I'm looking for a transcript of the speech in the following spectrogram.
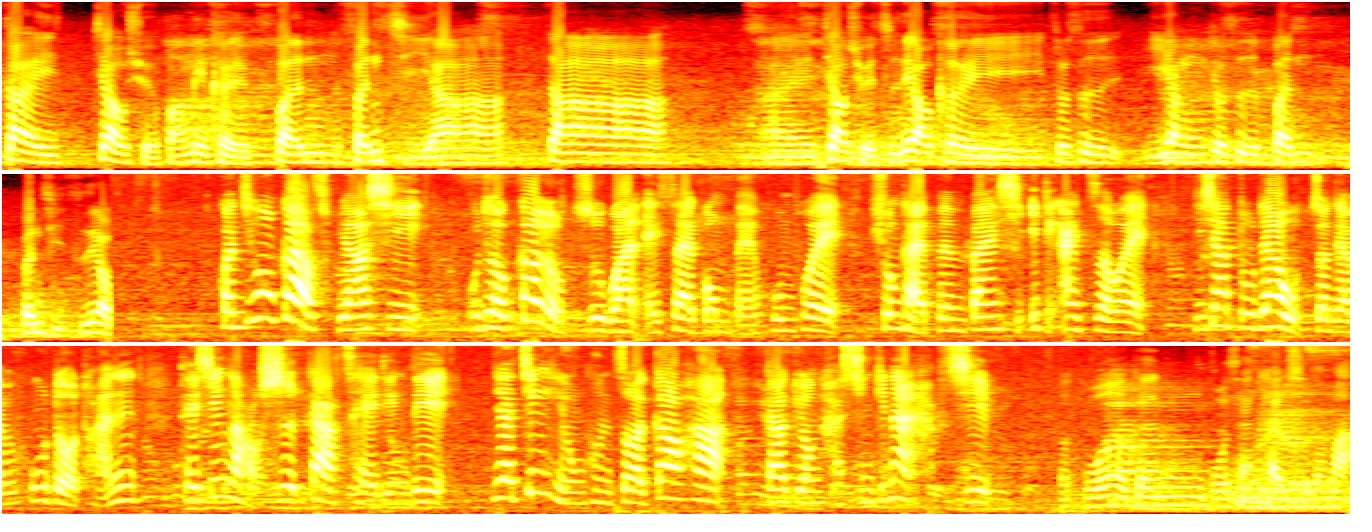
在教学方面可以分分级啊，在呃教学资料可以就是一样，就是分分级资料。关政府教育表示，为了教育资源会使公平分配，上台分班是一定爱做的，而且除了有专业的辅导团提醒老师教册能力，也进行分组教学，加强学生囡仔学习。国二跟国三开始的话，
